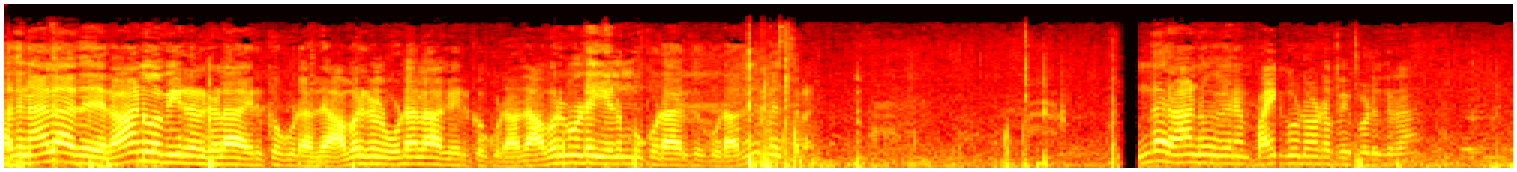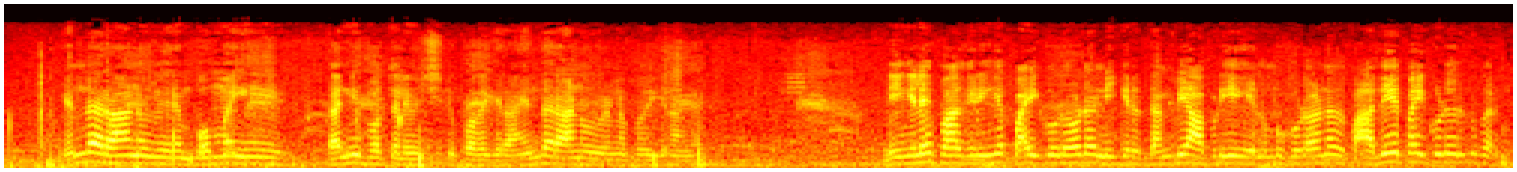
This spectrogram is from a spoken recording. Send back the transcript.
அதனால அது ராணுவ வீரர்களா இருக்கக்கூடாது அவர்கள் உடலாக இருக்கக்கூடாது அவர்களுடைய எலும்பு கூட இருக்கக்கூடாதுன்னு பேசுறேன் எந்த ராணுவ வீரன் பைக்கூடோட போய் படுக்கிறான்? எந்த ராணுவ வீரன் பொம்மையை தண்ணி பொத்தலை வச்சுட்டு புதைக்கிறான்? எந்த ராணுவ வீரனை புதைக்கிறாங்க? நீங்களே பாக்குறீங்க பைக்கூடோட நிக்கிற தம்பி அப்படியே எலும்பு கூட அதே பைக்கூட இருக்கு பாருங்க.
